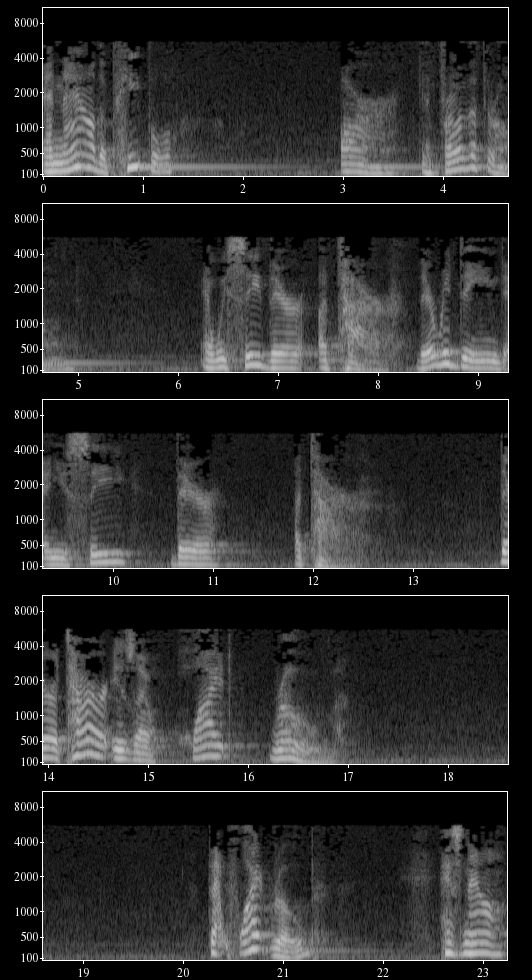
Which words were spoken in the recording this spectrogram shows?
And now the people are in front of the throne, and we see their attire. They're redeemed, and you see their attire. Their attire is a white robe. That white robe has now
